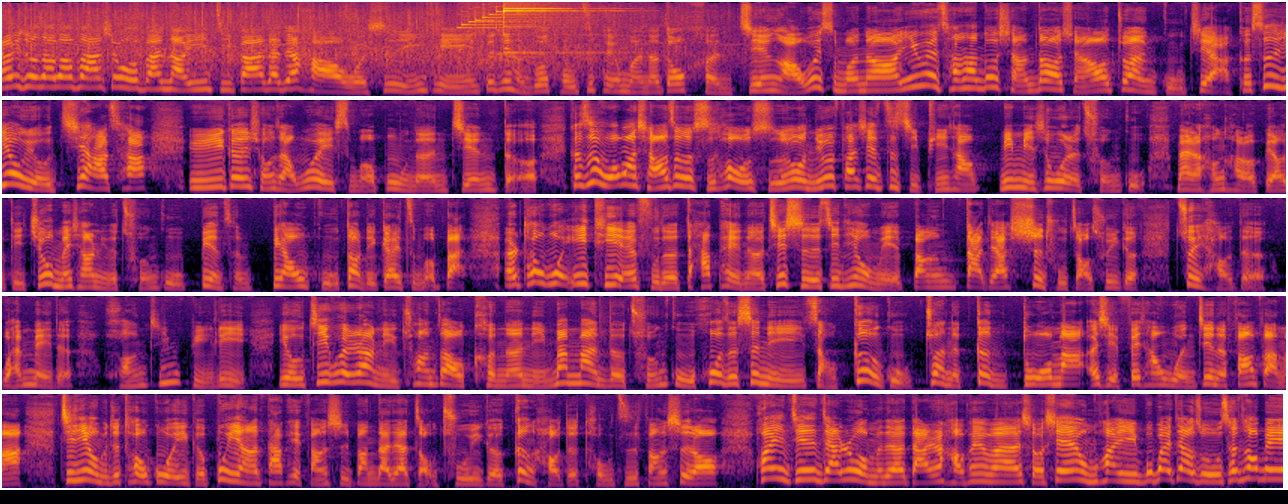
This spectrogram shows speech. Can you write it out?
交易周大爆发，生活烦恼一击发。大家好，我是莹婷。最近很多投资朋友们呢都很煎熬，为什么呢？因为常常都想到想要赚股价，可是又有价差，鱼跟熊掌为什么不能兼得？可是往往想到这个时候的时候，你会发现自己平常明明是为了存股买了很好的标的，结果没想到你的存股变成标股，到底该怎么办？而透过 ETF 的搭配呢，其实今天我们也帮大家试图找出一个最好的、完美的黄金比例，有机会让你创造可能你慢慢的。存股，或者是你找个股赚的更多吗？而且非常稳健的方法吗？今天我们就透过一个不一样的搭配方式，帮大家找出一个更好的投资方式喽！欢迎今天加入我们的达人好朋友们。首先，我们欢迎不败教主陈聪明。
